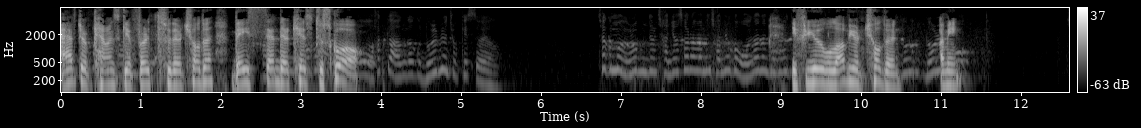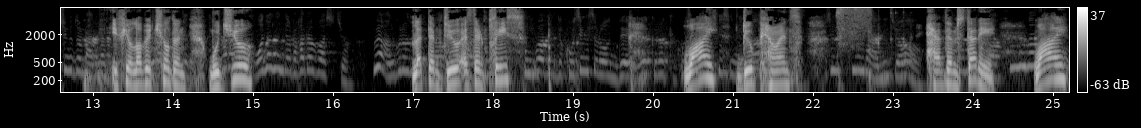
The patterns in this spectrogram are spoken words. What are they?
after parents give birth to their children, they send their kids to school. If you love your children, I mean, if you love your children, would you let them do as they please? Why do parents have them study? Why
